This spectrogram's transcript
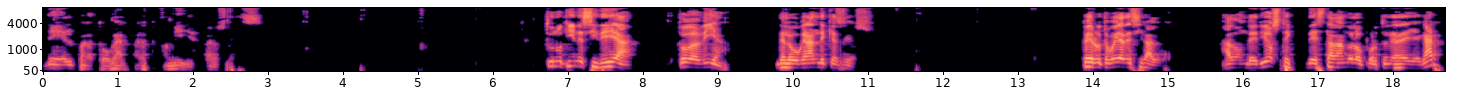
de Él para tu hogar, para tu familia, para ustedes. Tú no tienes idea todavía de lo grande que es Dios. Pero te voy a decir algo. A donde Dios te, está dando la oportunidad de llegar,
